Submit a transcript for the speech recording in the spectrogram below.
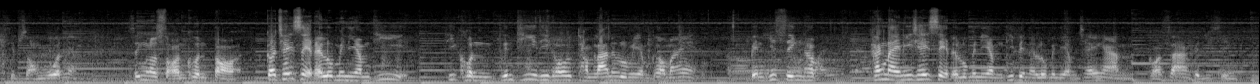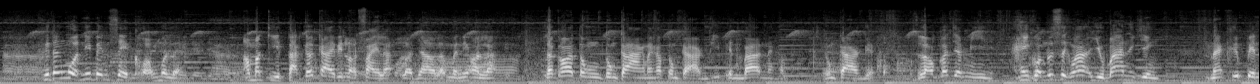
12 โวลต์เนี่ย ซึ่งเราสอนคนต่อ ก็ใช้เศษอลูมิเนียมที่ที่คนพื้นที่ที่เขาทำร้านอลูมิเนียมเข้ามาให้ เป็นยิซิงค์ครับ ข้างในนี้ใช้เศษอลูมิเนียมที่เป็นอลูมิเนียมใช้งานก่อสร้างเป็นยิซิงค์อ่าคือทั้งหมดนี่เป็นเศษของหมดเลย เอามากรีดตัดก็กลายเป็นหลอดไฟแล้วหลอดยาวแล้วเหมือนนี่ออนแล้วแล้วก็ตรงตรงกลางนะครับ ตรงกลางที่เป็นบ้านนะครับ ตรงกลางเนี่ยเราก็จะมีให้ความรู้สึกว่าอยู่บ้านจริงๆนะคือเป็น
